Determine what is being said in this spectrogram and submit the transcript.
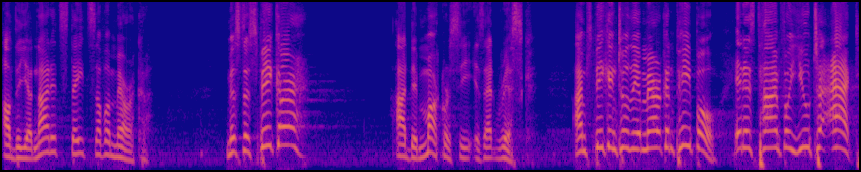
of the United States of America. Mr. Speaker, our democracy is at risk. I'm speaking to the American people. It is time for you to act.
